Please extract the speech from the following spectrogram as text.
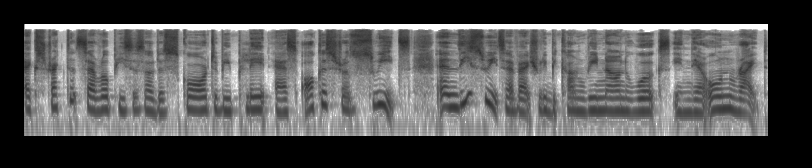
extracted several pieces of the score to be played as orchestral suites, and these suites have actually become renowned works in their own right.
